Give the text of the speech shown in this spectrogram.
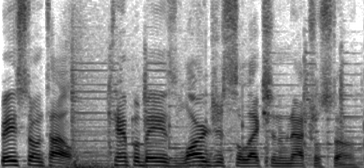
Baystone Tile, Tampa Bay's largest selection of natural stone.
